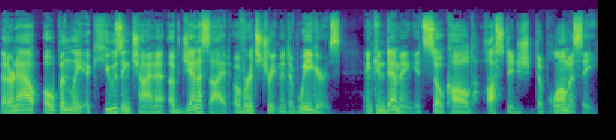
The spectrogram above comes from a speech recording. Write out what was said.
that are now openly accusing China of genocide over its treatment of Uyghurs and condemning its so called hostage diplomacy.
